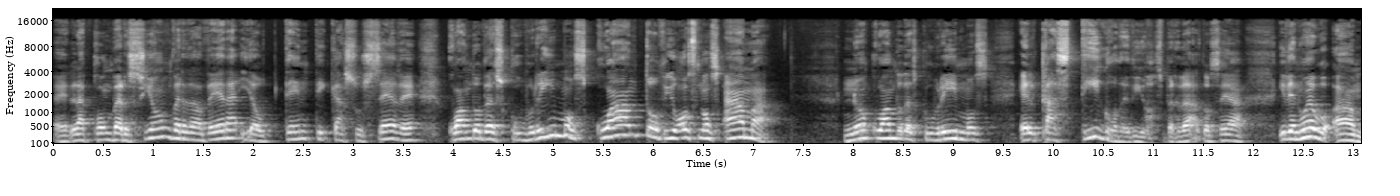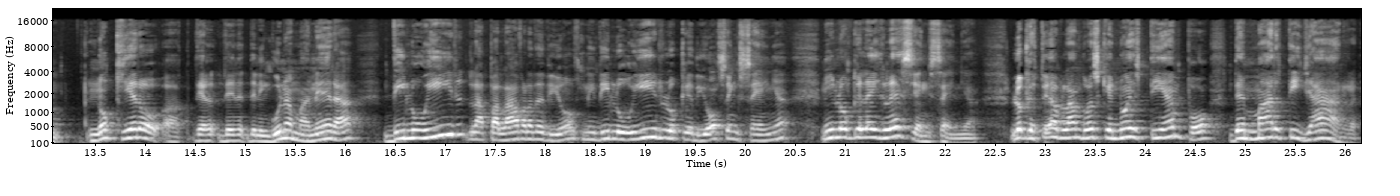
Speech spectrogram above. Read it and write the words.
Eh, la conversión verdadera y auténtica sucede cuando descubrimos cuánto Dios nos ama no cuando descubrimos el castigo de Dios, ¿verdad? O sea, y de nuevo, no quiero ah, de, ninguna manera diluir la palabra de Dios, ni diluir lo que Dios enseña, ni lo que la iglesia enseña. Lo que estoy hablando es que no es tiempo de martillar,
